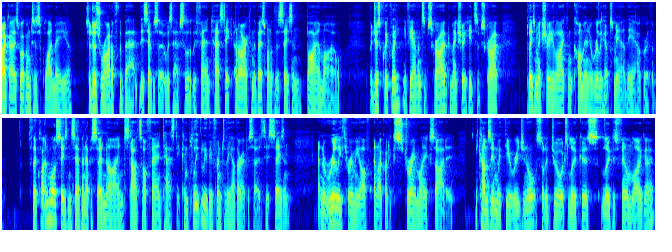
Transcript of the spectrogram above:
Hi, guys, welcome to Supply Media. So, just right off the bat, this episode was absolutely fantastic, and I reckon the best one of the season by a mile. But just quickly, if you haven't subscribed, make sure you hit subscribe. Please make sure you like and comment, it really helps me out in the algorithm. So, the Clone Wars Season 7, Episode 9 starts off fantastic, completely different to the other episodes this season, and it really threw me off, and I got extremely excited. It comes in with the original, sort of George Lucas, Lucasfilm logo,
